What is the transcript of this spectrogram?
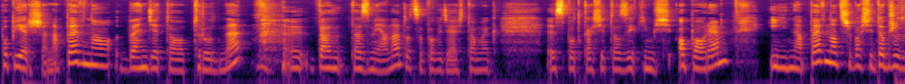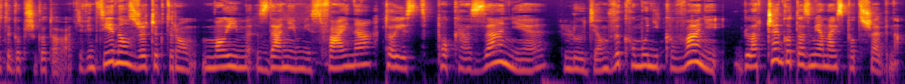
po pierwsze, na pewno będzie to trudne, ta, ta zmiana, to co powiedziałaś Tomek, e, spotka się to z jakimś oporem i na pewno trzeba się dobrze do tego przygotować. Więc jedną z rzeczy, którą moim zdaniem jest fajna, to jest pokazanie ludziom, wykomunikowanie, dlaczego ta zmiana jest potrzebna.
